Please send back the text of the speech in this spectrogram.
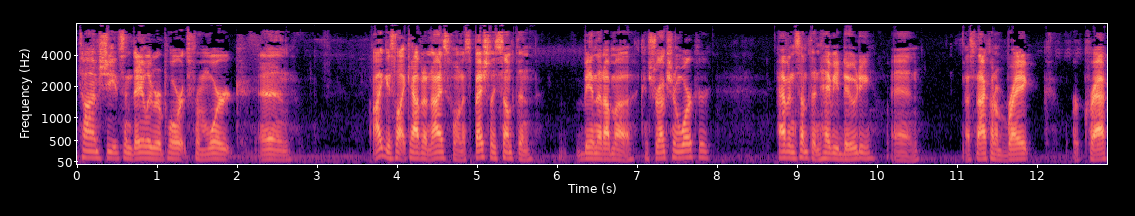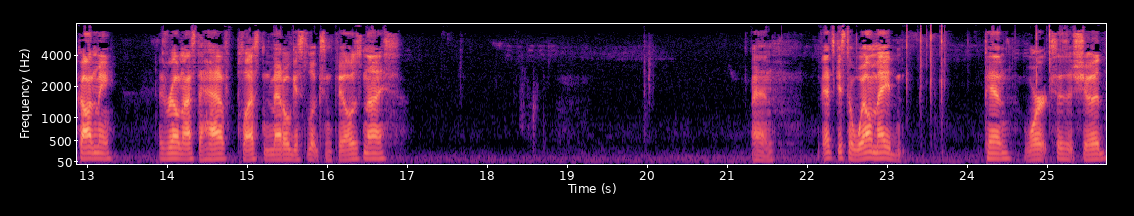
timesheets and daily reports from work. And I just like having a nice one, especially something, being that I'm a construction worker, having something heavy duty and that's not going to break or crack on me is real nice to have. Plus, the metal just looks and feels nice. And it's just a well-made pen, works as it should.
